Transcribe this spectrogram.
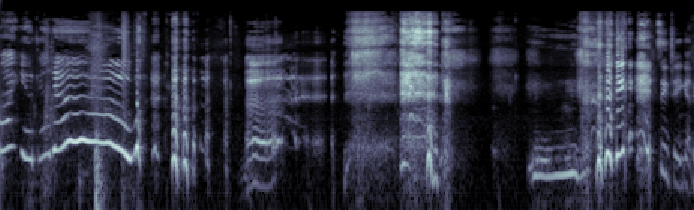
want you to do. CJ, you gotta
